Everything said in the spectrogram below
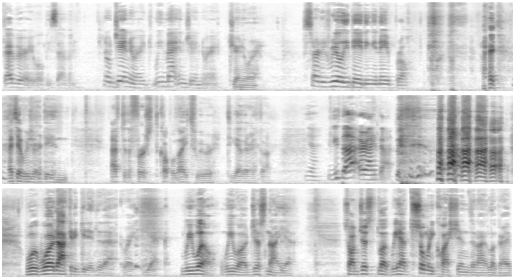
February will be seven. No, January. We met in January. January. Started really dating in April. I, I said we started dating after the first couple nights we were together. I thought. Yeah, you thought or I thought. we're, we're not going to get into that right yet. We will. We will. Just not yet. So I'm just look. We have so many questions, and I look. I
